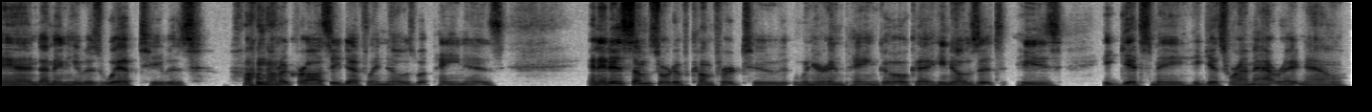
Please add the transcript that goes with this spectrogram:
and I mean he was whipped, he was hung on a cross, he definitely knows what pain is, and it is some sort of comfort to when you're in pain. Go okay, he knows it. He's he gets me. He gets where I'm at right now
